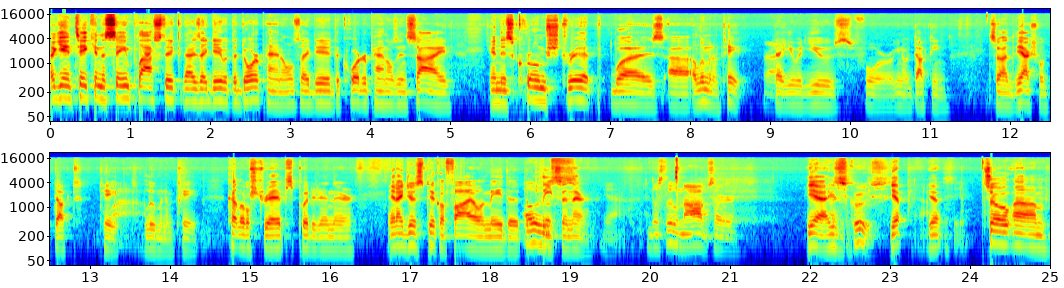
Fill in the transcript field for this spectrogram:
again, taking the same plastic as I did with the door panels, I did the quarter panels inside. And this chrome strip was uh, aluminum tape right. that you would use for, you know, ducting. So the actual duct tape, wow. aluminum tape cut little strips, put it in there, and I just took a file and made the, the oh, pleats those, in there. Yeah, and those little knobs are yeah are screws. Yep, oh, yep. So um,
